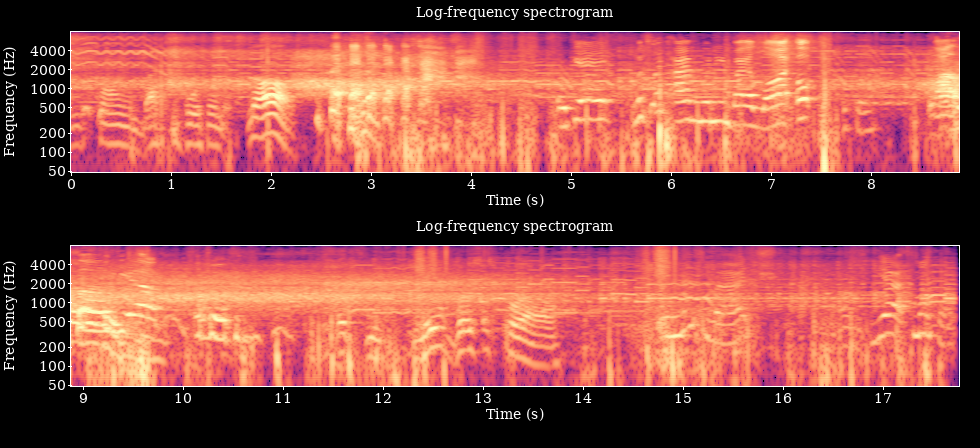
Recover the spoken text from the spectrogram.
I'm just going back and forth in it. No. Okay, looks like I'm winning by a lot. Oh, okay. Oh, yeah. It's noob versus pro. In this match, um, yeah, come on, Paul.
